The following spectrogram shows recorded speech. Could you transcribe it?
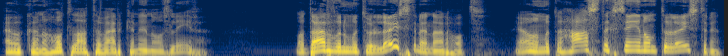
En we kunnen God laten werken in ons leven. Maar daarvoor moeten we luisteren naar God. Ja, we moeten haastig zijn om te luisteren.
